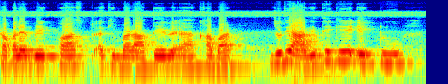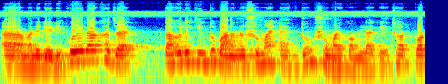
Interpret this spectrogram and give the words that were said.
সকালের ব্রেকফাস্ট কিংবা রাতের খাবার যদি আগে থেকে একটু মানে রেডি করে রাখা যায়, তাহলে কিন্তু বানানোর সময় একদম সময় কম লাগে। ঝটপট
